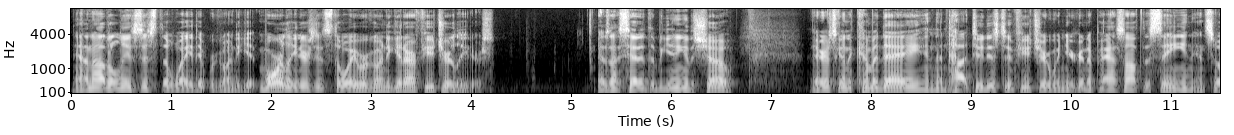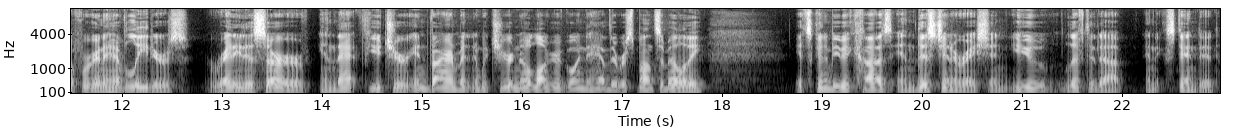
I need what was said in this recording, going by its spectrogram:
Now, not only is this the way that we're going to get more leaders, it's the way we're going to get our future leaders. As I said at the beginning of the show, there's going to come a day in the not too distant future when you're going to pass off the scene. And so, if we're going to have leaders ready to serve in that future environment in which you're no longer going to have the responsibility, it's going to be because in this generation you lifted up and extended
